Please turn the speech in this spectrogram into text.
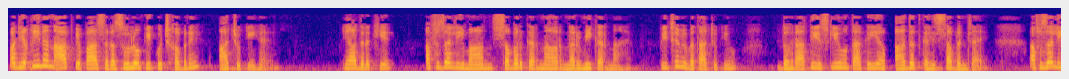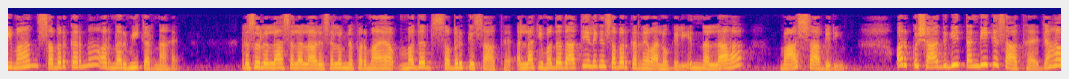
اور یقیناً آپ کے پاس رسولوں کی کچھ خبریں آ چکی ہیں۔ یاد رکھیے، افضل ایمان صبر کرنا اور نرمی کرنا ہے۔ پیچھے بھی بتا چکی ہوں۔ دہراتی اس لیے ہوں تاکہ یہ عادت کا حصہ بن جائے۔ افضل ایمان صبر کرنا اور نرمی کرنا ہے۔ رسول اللہ صلی اللہ علیہ وسلم نے فرمایا، مدد صبر کے ساتھ ہے۔ اللہ کی مدد آتی ہے لیکن صبر کرنے والوں کے لیے۔ ان اللہ معاش صابرین۔ اور کشادگی تنگی کے ساتھ ہے۔ جہاں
